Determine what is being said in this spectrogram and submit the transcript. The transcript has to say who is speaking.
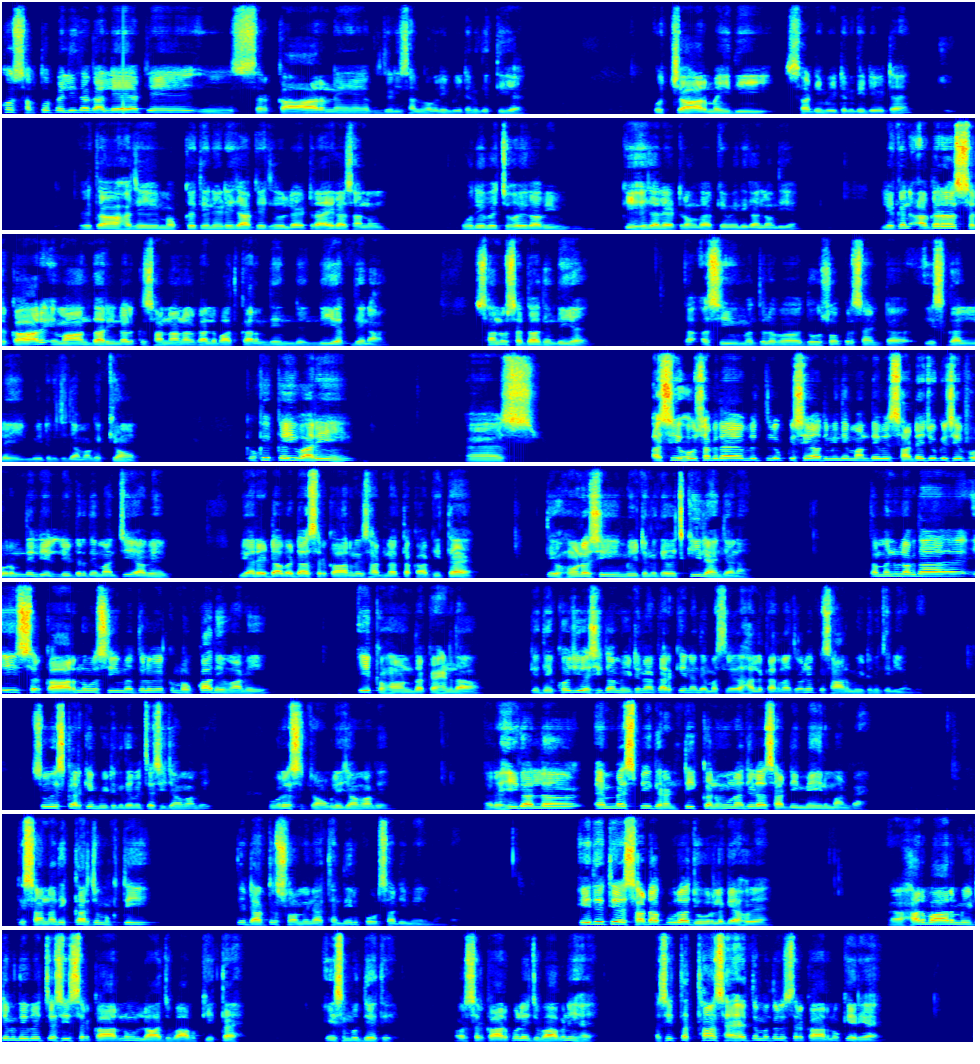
Speaker 1: ਦੇਖੋ ਸਭ ਤੋਂ ਪਹਿਲੀ ਤਾਂ ਗੱਲ ਇਹ ਹੈ ਕਿ ਸਰਕਾਰ ਨੇ ਜਿਹੜੀ ਸਾਨੂੰ ਅਗਲੀ ਮੀਟਿੰਗ ਦਿੱਤੀ ਹੈ ਉਹ 4 ਮਈ ਦੀ ਸਾਡੀ ਮੀਟਿੰਗ ਦੀ ਡੇਟ ਹੈ। ਇਹ ਤਾਂ ਹਜੇ ਮੌਕੇ ਤੇ ਨੇੜੇ ਜਾ ਕੇ ਜਦੋਂ ਲੈਟਰ ਆਏਗਾ ਸਾਨੂੰ ਉਹਦੇ ਵਿੱਚ ਹੋਏਗਾ ਵੀ ਕਿਹੋ ਜਿਹਾ ਲੈਟਰ ਆਉਂਦਾ ਕਿਵੇਂ ਦੀ ਗੱਲ ਆਉਂਦੀ ਹੈ। ਲੇਕਿਨ ਅਗਰ ਸਰਕਾਰ ਇਮਾਨਦਾਰੀ ਨਾਲ ਕਿਸਾਨਾਂ ਨਾਲ ਗੱਲਬਾਤ ਕਰਨ ਦੀ ਨੀਅਤ ਦੇ ਨਾਲ ਸਾਨੂੰ ਸੱਦਾ ਦਿੰਦੀ ਹੈ ਤਾਂ ਅਸੀਂ ਮਤਲਬ 200% ਇਸ ਗੱਲ ਲਈ ਮੀਟਿੰਗ 'ਚ ਜਾਵਾਂਗੇ। ਕਿਉਂ? ਕਿਉਂਕਿ ਕਈ ਵਾਰੀ ਅਸੀਂ ਹੋ ਸਕਦਾ ਹੈ ਮਤਲਬ ਕਿਸੇ ਆਦਮੀ ਦੇ ਮਨ ਦੇ ਵਿੱਚ ਸਾਡੇ ਚੋਂ ਕਿਸੇ ਫੋਰਮ ਦੇ ਲੀ- ਲੀਡਰ ਦੇ ਮਨ 'ਚ ਹੀ ਆਵੇ ਵੀ ਯਾਰ ਐਡਾ ਵੱਡਾ ਸਰਕਾਰ ਨੇ ਸਾਡੇ ਨਾਲ ਧੱਕਾ ਕੀਤਾ ਹੈ ਤੇ ਹੁਣ ਅਸੀਂ ਮੀਟਿੰਗ ਦੇ ਵਿੱਚ ਕੀ ਲੈਣ ਜਾਣਾ? ਤਾਂ ਮੈਨੂੰ ਲੱਗਦਾ ਇਹ ਸਰਕਾਰ ਨੂੰ ਅਸੀਂ ਮਤਲਬ ਇੱਕ ਮੌਕਾ ਦੇਵਾਂਗੇ, ਇਹ ਕਹਾਉਣ ਦਾ, ਕਹਿਣ ਦਾ ਕਿ ਦੇਖੋ ਜੀ, ਅਸੀਂ ਤਾਂ ਮੀਟਿੰਗਾਂ ਕਰਕੇ ਇਹਨਾਂ ਦੇ ਮਸਲੇ ਦਾ ਹੱਲ ਕਰਨਾ ਚਾਹੁੰਦੇ ਹਾਂ, ਕਿਸਾਨ ਮੀਟਿੰਗ 'ਚ ਨਹੀਂ ਆਉਂਦੇ। ਸੋ ਇਸ ਕਰਕੇ ਮੀਟਿੰਗ ਦੇ ਵਿੱਚ ਅਸੀਂ ਜਾਵਾਂਗੇ, ਪੂਰੇ ਸਟਰੋਂਗਲੀ ਜਾਵਾਂਗੇ। ਰਹੀ ਗੱਲ ਐਮਐਸਪੀ ਗਰੰਟੀ ਕਾਨੂੰਨ ਆ ਜਿਹੜਾ ਸਾਡੀ ਮੇਨ ਮੰਗ ਹੈ ਕਿਸਾਨਾਂ ਦੀ ਕਰਜ਼ ਮੁਕਤੀ ਤੇ ਡਾਕਟਰ ਸਵਾਮੀਨਾਥਨ ਦੀ ਰਿਪੋਰਟ ਸਾਡੀ ਮੇਨ ਮੰਗ ਹੈ ਇਹਦੇ ਤੇ ਸਾਡਾ ਪੂਰਾ ਜ਼ੋਰ ਲੱਗਿਆ ਹੋਇਆ ਹੈ। ਹਰ ਵਾਰ ਮੀਟਿੰਗ ਦੇ ਵਿੱਚ ਅਸੀਂ ਸਰਕਾਰ ਨੂੰ ਲਾਜਵਾਬ ਕੀਤਾ ਹੈ ਇਸ ਮੁੱਦੇ ਤੇ। ਔਰ ਸਰਕਾਰ ਕੋਲੇ ਜਵਾਬ ਨਹੀਂ ਹੈ। ਅਸੀਂ ਤੱਥਾਂ ਸਹਿਤ ਮਤਲਬ ਸਰਕਾਰ ਨੂੰ ਘੇਰਿਆ ਹੈ।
